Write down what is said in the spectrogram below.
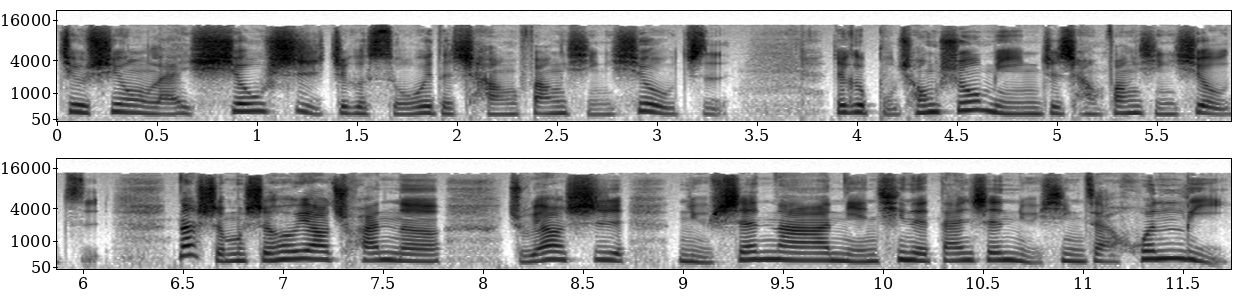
就是用来修饰这个所谓的长方形袖子。这个补充说明，这长方形袖子，那什么时候要穿呢？主要是女生啊，年轻的单身女性在婚礼、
